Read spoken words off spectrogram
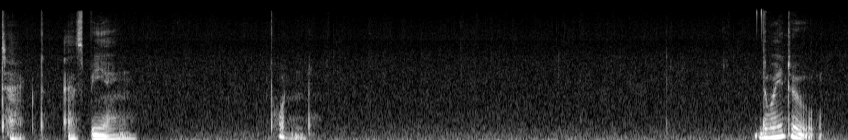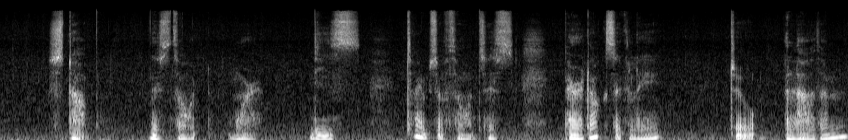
tagged as being important. The way to stop this thought or these types of thoughts is paradoxically to allow them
